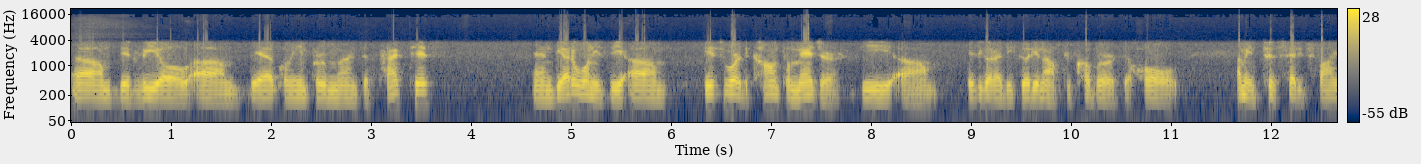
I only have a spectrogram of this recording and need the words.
um, the real um, the air improvement the practice, and the other one is the um, this were the countermeasure. The um, is going to be good enough to cover the whole. I mean, to satisfy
